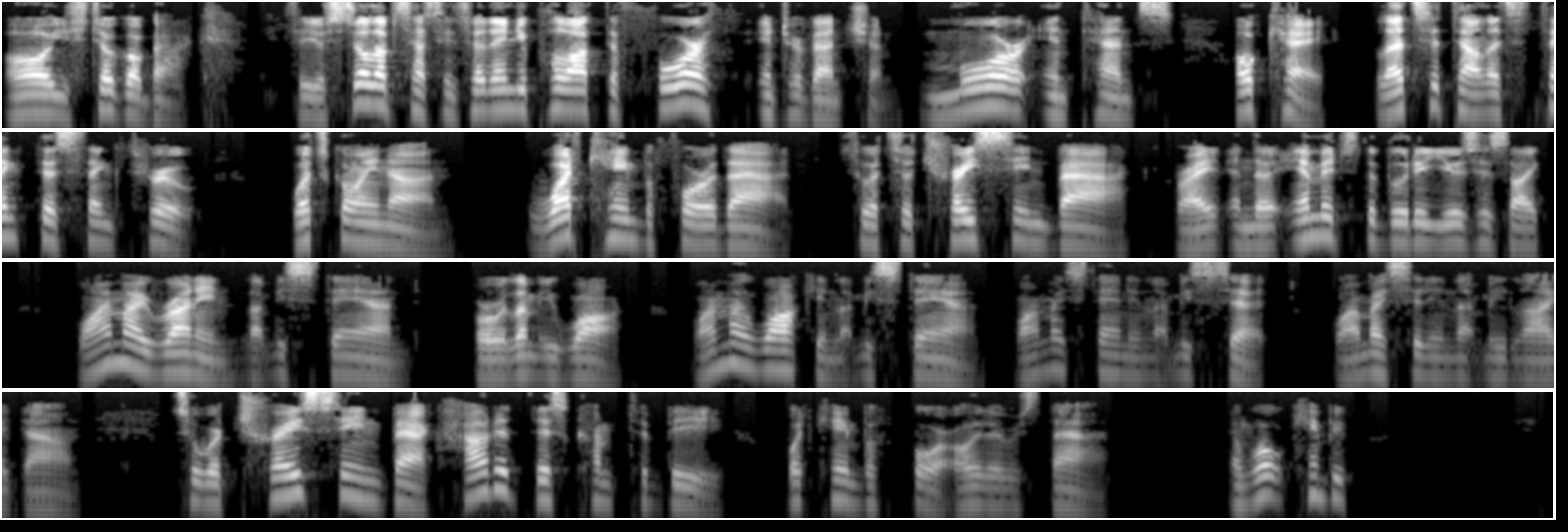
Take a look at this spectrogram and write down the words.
Oh, you still go back. So you're still obsessing. So then you pull out the fourth intervention, more intense. Okay, let's sit down. Let's think this thing through. What's going on? What came before that? So it's a tracing back, right? And the image the Buddha uses like, why am I running? Let me stand. Or let me walk. Why am I walking? Let me stand. Why am I standing? Let me sit. Why am I sitting? Let me lie down. So we're tracing back. How did this come to be? What came before? Oh, there was that. And what came before?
